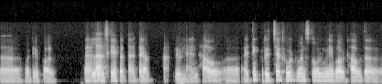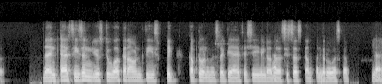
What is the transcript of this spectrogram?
uh, what do you call uh, landscape at that time. Yeah, absolutely. And how uh, I think Richard Hood once told me about how the the entire season used to work around these big cup tournaments like the IFA Shield or the Scissors Cup and the Rovers Cup. Yeah,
